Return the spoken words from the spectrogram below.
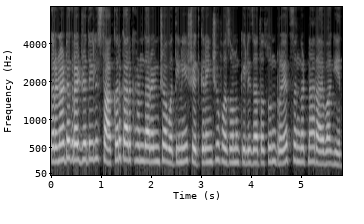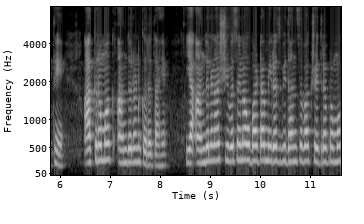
कर्नाटक राज्यातील साखर कारखानदारांच्या वतीने शेतकऱ्यांची फसवणूक केली जात असून रयत संघटना रायबाग येथे आक्रमक आंदोलन करत आहे. या आंदोलनात शिवसेना उभाटा मिरज विधानसभा क्षेत्रप्रमुख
